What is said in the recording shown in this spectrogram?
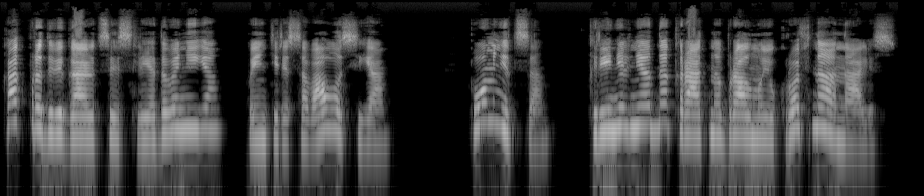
«Как продвигаются исследования?» – поинтересовалась я. Помнится, Кринель неоднократно брал мою кровь на анализ.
